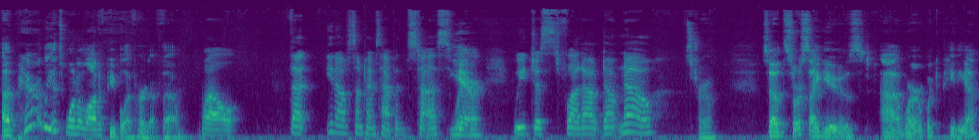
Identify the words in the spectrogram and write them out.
Apparently, it's one a lot of people have heard of, though. Well, that, you know, sometimes happens to us Yeah. where we just flat out don't know. It's true. So the source I used uh, were Wikipedia,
